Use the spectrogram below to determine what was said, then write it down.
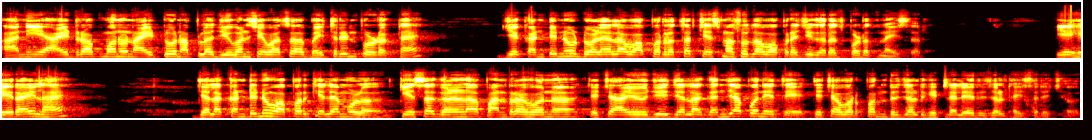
आणि आय ड्रॉप म्हणून आयटून आपलं जीवनसेवाचं बेहतरीन प्रोडक्ट आहे. जे कंटिन्यू डोळ्याला वापरलं तर चष्मासुद्धा वापरायची गरज पडत नाही सर. हे हेअर ऑइल आहे ज्याला कंटिन्यू वापर केल्यामुळं केस गळणं पांढरं होणं त्याच्याऐवजी ज्याला गंजा पण येते त्याच्यावर पण रिझल्ट घेतलेले रिझल्ट आहे सर याच्यावर.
